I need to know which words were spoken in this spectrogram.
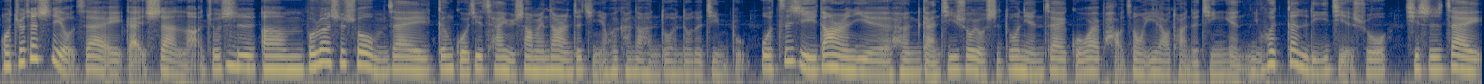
我觉得是有在改善啦，就是嗯不论是说我们在跟国际参与上面，当然这几年会看到很多很多的进步。我自己当然也很感激，说有十多年在国外跑这种医疗团的经验，你会更理解说，其实，在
